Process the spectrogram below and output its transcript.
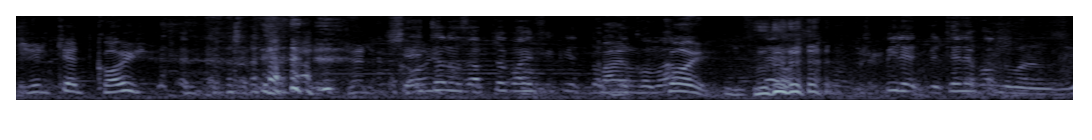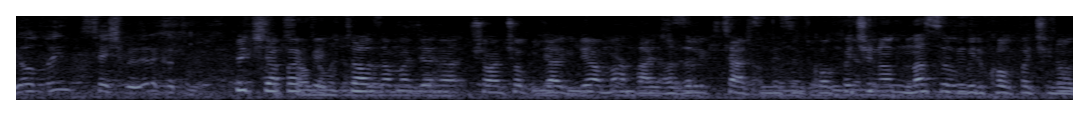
Şirket koy. Şeytan azapta Bay Fikret.com'a koy. evet, bilet ve telefon numaranızı yollayın. Seçmelere katılın. Peki Şafak Bey, kutsal zamacana şu an çok güzel gidiyor ama ha- hazırlık içerisindesiniz. Kolpaçino nasıl bir kolpaçino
